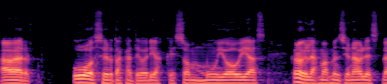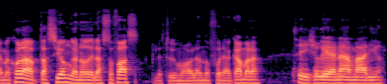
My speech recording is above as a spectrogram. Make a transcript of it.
a ver, hubo ciertas categorías que son muy obvias. Creo que las más mencionables, la mejor adaptación ganó The Last of Us, que lo estuvimos hablando fuera de cámara. Sí, yo quería ganar a Mario.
